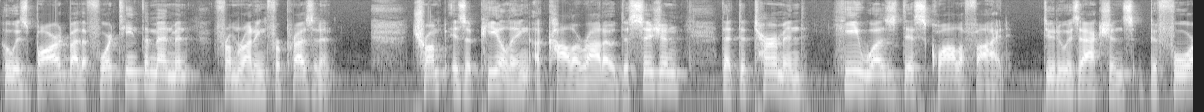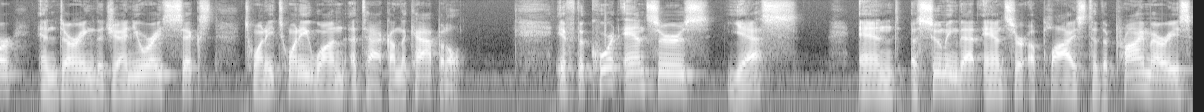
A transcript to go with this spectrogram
who is barred by the 14th Amendment from running for president. Trump is appealing a Colorado decision that determined he was disqualified due to his actions before and during the January 6, 2021 attack on the Capitol. If the court answers yes, and assuming that answer applies to the primaries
